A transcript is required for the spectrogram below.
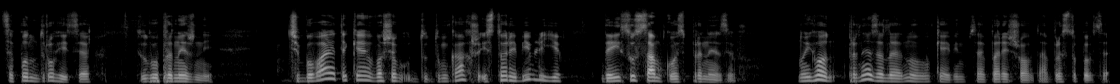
Це пункт другий, це тут був принижений. Чи буває таке в ваших думках, що історія Біблії, де Ісус сам когось принизив? Ну, його принизили, ну окей, він це перейшов, та, приступив це.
